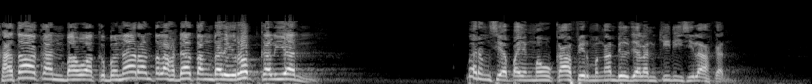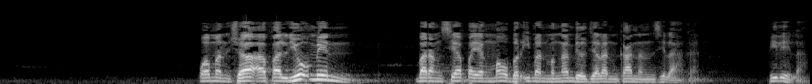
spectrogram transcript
Katakan bahwa kebenaran telah datang dari Rob kalian. Barang siapa yang mau kafir mengambil jalan kiri silahkan. Wa man syaa'a falyu'min Barang siapa yang mau beriman mengambil jalan kanan silahkan. Pilihlah.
